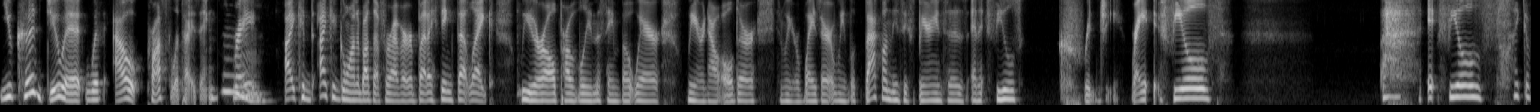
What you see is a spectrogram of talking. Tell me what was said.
you could do it without proselytizing, right? Hmm. I could I could go on about that forever, but I think that like we are all probably in the same boat where we are now older and we are wiser and we look back on these experiences and it feels cringy, right? It feels it feels like a,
